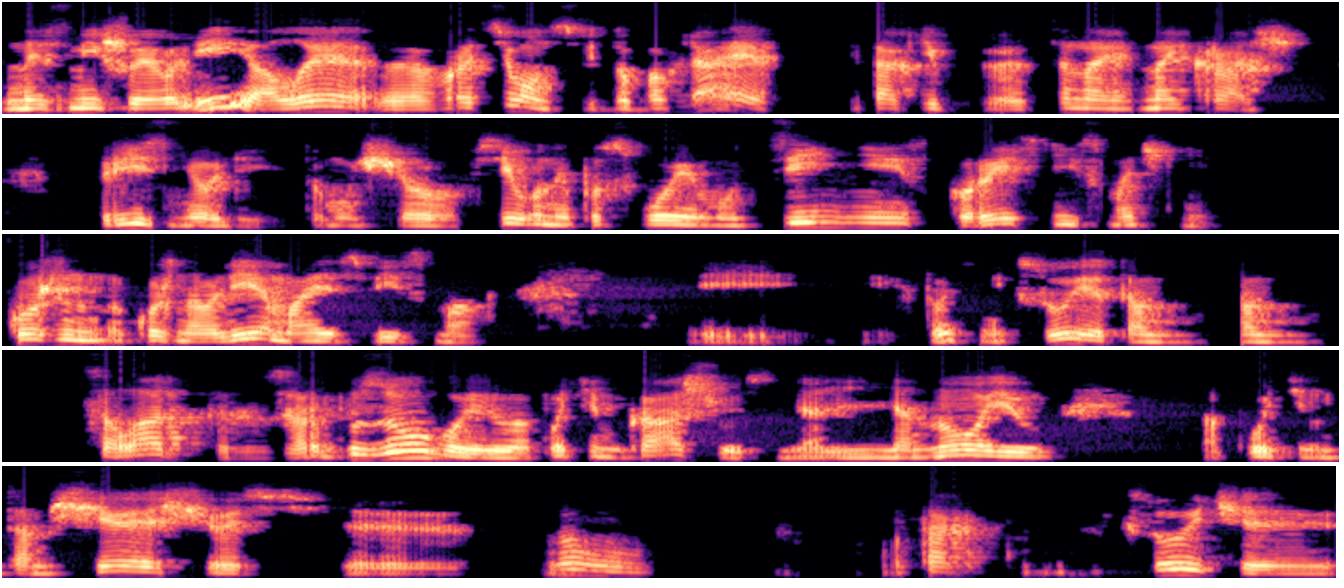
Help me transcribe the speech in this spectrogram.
не змішує олії, але е, в раціон свій додає, і так е, це найкраще різні олії, тому що всі вони по-своєму цінні, корисні і смачні. Кожен, кожна олія має свій смак. І, і хтось міксує там, там салат з гарбузовою, а потім кашу з ляною, а потім там ще щось. Е, ну, отак міксуючи,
